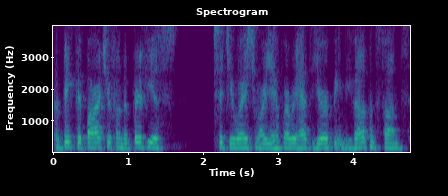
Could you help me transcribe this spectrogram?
a big departure from the previous situation where, you, where we had the European Development Fund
